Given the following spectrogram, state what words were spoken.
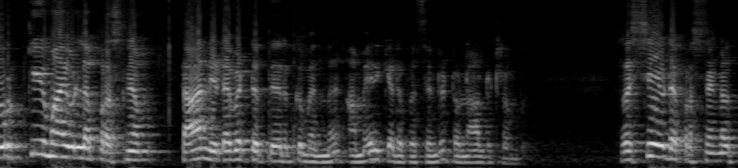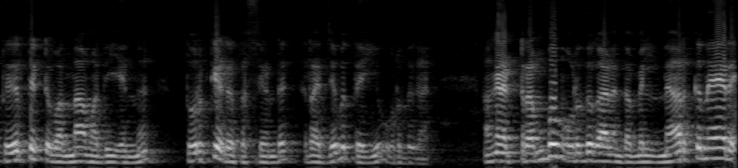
തുർക്കിയുമായുള്ള പ്രശ്നം താൻ ഇടപെട്ട് തീർക്കുമെന്ന് അമേരിക്കയുടെ പ്രസിഡന്റ് ഡൊണാൾഡ് ട്രംപ്. റഷ്യയുടെ പ്രശ്നങ്ങൾ തീർത്തിട്ട് വന്നാൽ മതി എന്ന് തുർക്കിയുടെ പ്രസിഡന്റ് റജബ് തെയ്യും ഉറുദുഖാൻ അങ്ങനെ ട്രംപും ഉറുദുഖാനും തമ്മിൽ നേർക്കുനേരെ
